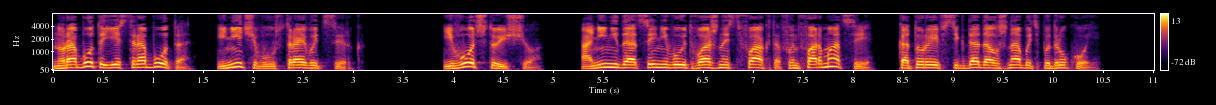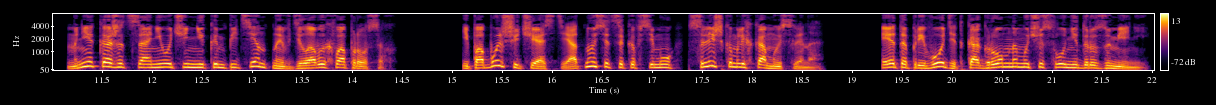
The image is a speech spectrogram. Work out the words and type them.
Но работа есть работа, и нечего устраивать цирк. И вот что еще. Они недооценивают важность фактов, информации, которая всегда должна быть под рукой. Мне кажется, они очень некомпетентны в деловых вопросах. И по большей части относятся ко всему слишком легкомысленно. Это приводит к огромному числу недоразумений.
